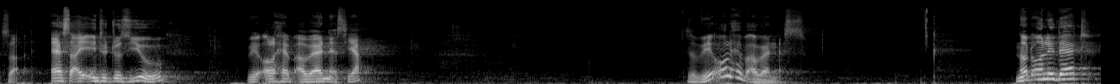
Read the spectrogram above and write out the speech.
So as I introduce you, we all have awareness, yeah? So we all have awareness. Not only that,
